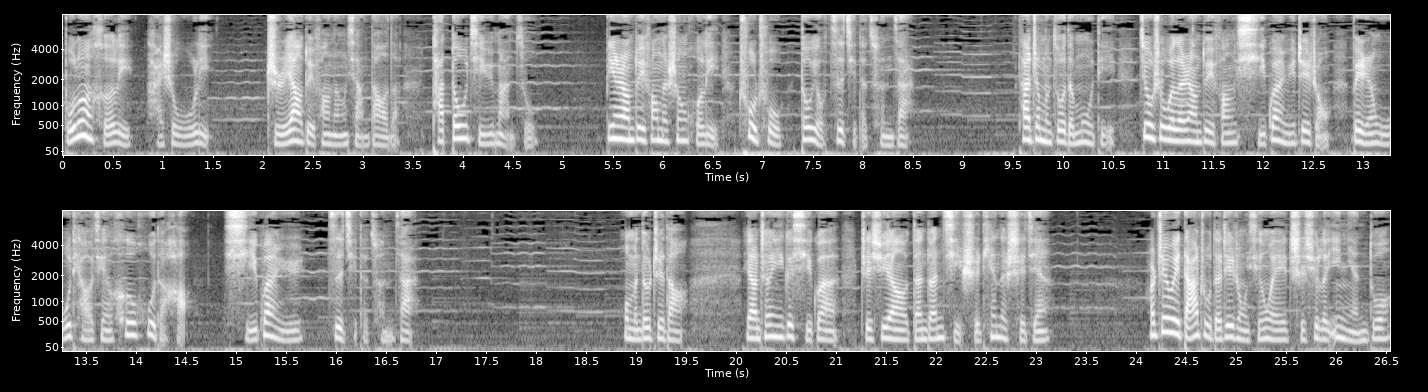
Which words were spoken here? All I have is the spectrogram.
不论合理还是无理，只要对方能想到的，他都给予满足，并让对方的生活里处处都有自己的存在。他这么做的目的，就是为了让对方习惯于这种被人无条件呵护的好，习惯于自己的存在。我们都知道，养成一个习惯只需要短短几十天的时间。而这位答主的这种行为持续了一年多，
